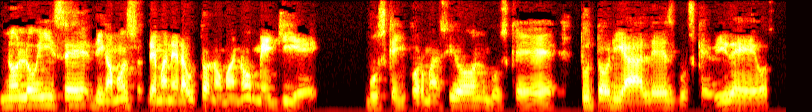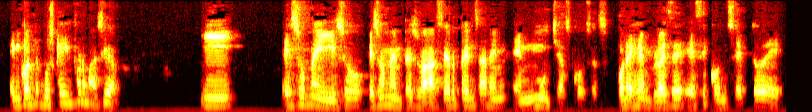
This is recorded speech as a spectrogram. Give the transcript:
no lo hice, digamos, de manera autónoma, no, me guié, busqué información, busqué tutoriales, busqué videos, busqué información. Y eso me hizo, eso me empezó a hacer pensar en, muchas cosas. Por ejemplo, ese, ese concepto de,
